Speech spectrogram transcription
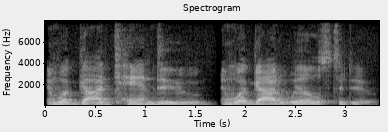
in what God can do and what God wills to do.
